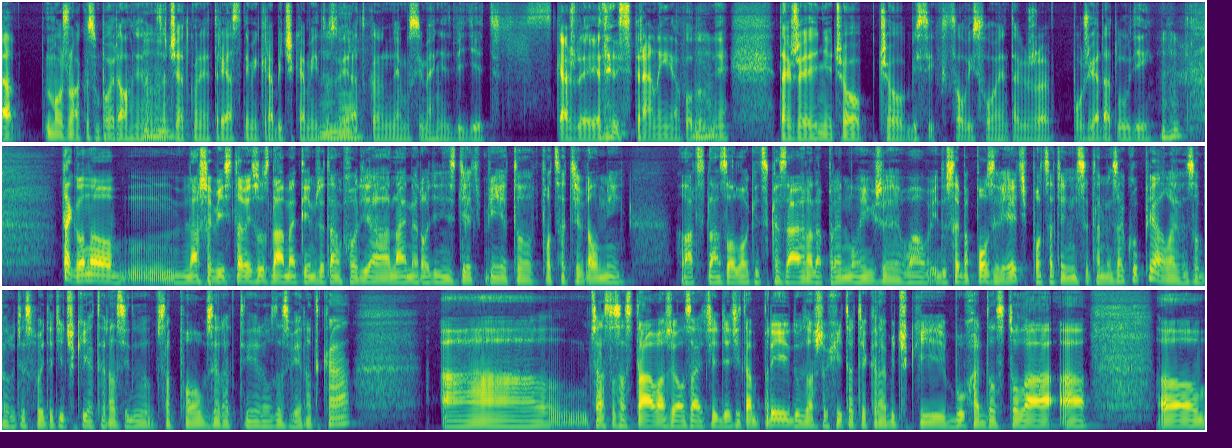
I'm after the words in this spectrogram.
A možno, ako som povedal hneď mm-hmm. na mhm. začiatku, netriasť tými krabičkami, to no. zvieratko nemusíme hneď vidieť z každej jednej strany a podobne. Mm-hmm. Takže je niečo, čo by si chcel vysloviť, takže požiadať ľudí. Mm-hmm. Tak ono, naše výstavy sú známe tým, že tam chodia najmä rodiny s deťmi. Je to v podstate veľmi lacná zoologická záhrada pre mnohých, že wow, idú sa iba pozrieť, v podstate nič sa tam nezakúpia, ale zoberú tie svoje detičky a teraz idú sa poobzerať tie rôzne zvieratká. A často sa stáva, že ozaj tie deti tam prídu, začnú chytať tie krabičky, búchať do stola a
